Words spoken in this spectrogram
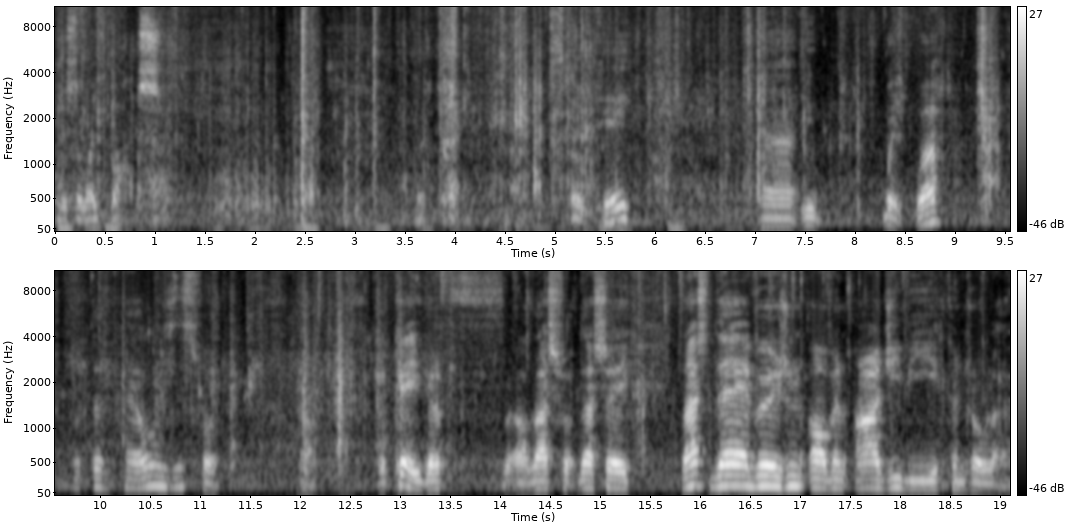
There's the white box. Okay. Okay. Uh, you, wait, what? What the hell is this for? Oh. Okay, you got a, oh, uh, that's, that's a, that's their version of an RGB controller.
